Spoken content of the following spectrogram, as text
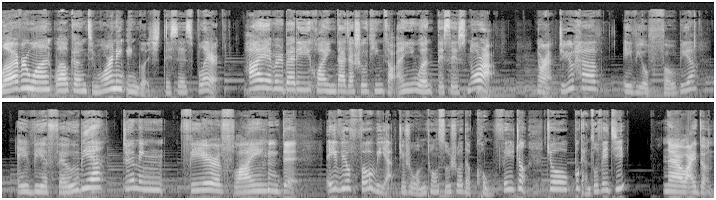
Hello everyone, welcome to Morning English. This is Blair. Hi everybody, 欢迎大家收听早安英文. This is Norah. Norah, do you have aviophobia? Aviophobia? Do you mean fear of flying? 对，aviophobia 就是我们通俗说的恐飞症，就不敢坐飞机。No, I don't.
